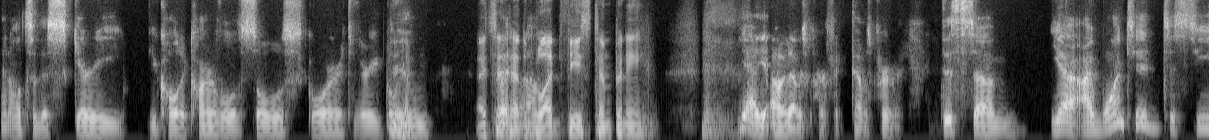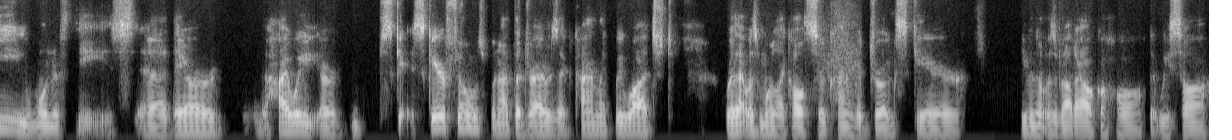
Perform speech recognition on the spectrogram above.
and also the scary you called it Carnival of Souls score. It's very gloom. I'd say it But, had the um, blood feast timpani. Yeah. yeah, Oh, that was perfect. That was perfect. This um yeah, I wanted to see one of these. Uh, they are the highway or sca- scare films, but not the driver's ed kind like we watched, where that was more like also kind of a drug scare, even though it was about alcohol that we saw. I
